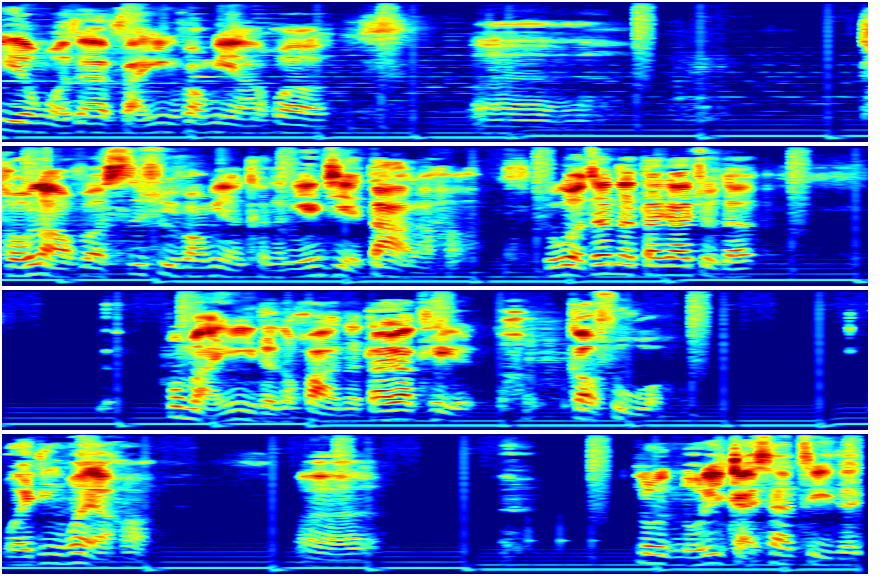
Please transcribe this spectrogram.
毕竟我在反应方面啊，或呃，头脑或思绪方面可能年纪也大了哈。如果真的大家觉得不满意的的话呢，大家可以告诉我，我一定会哈，呃，努努力改善自己的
